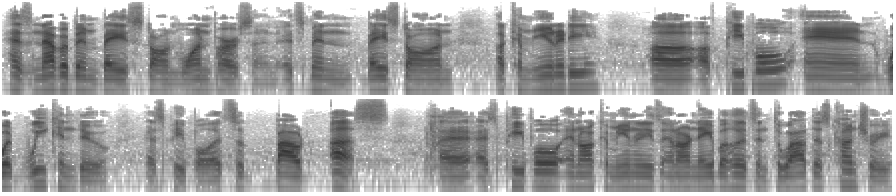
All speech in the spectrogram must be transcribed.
has never been based on one person. It's been based on a community uh, of people and what we can do as people. It's about us uh, as people in our communities, in our neighborhoods, and throughout this country.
